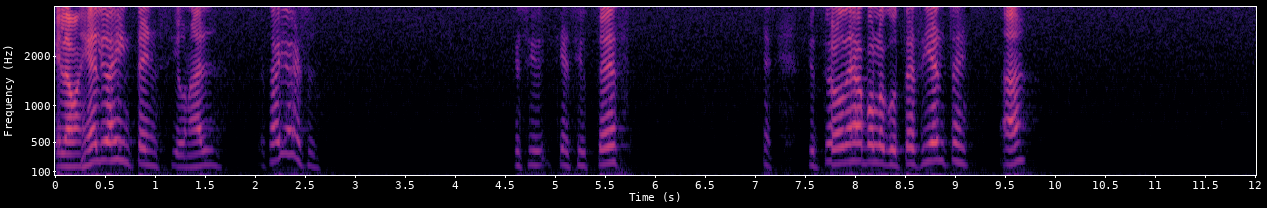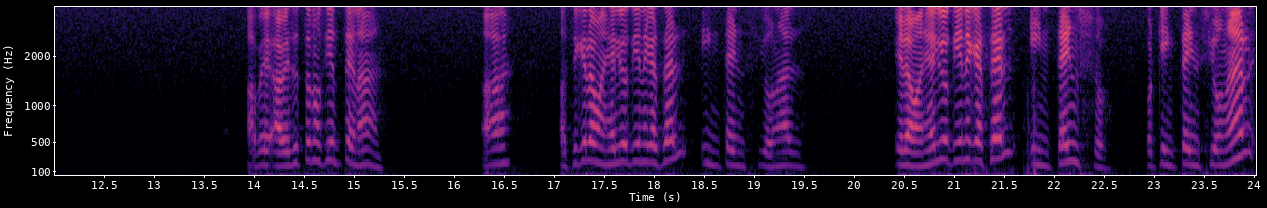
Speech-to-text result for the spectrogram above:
El Evangelio es intencional. ¿Usted sabía eso? Que si, que si usted si usted lo deja por lo que usted siente, ¿ah? A, veces usted no siente nada. ¿ah? Así que el Evangelio tiene que ser intencional. El Evangelio tiene que ser intenso. Porque intencional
